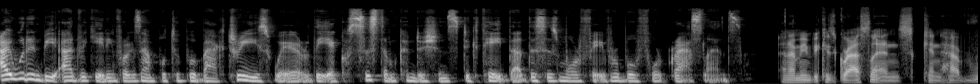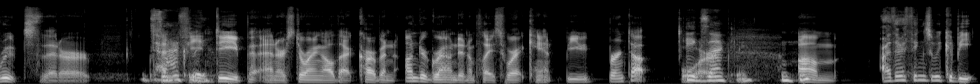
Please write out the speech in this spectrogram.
I wouldn't be advocating, for example, to put back trees where the ecosystem conditions dictate that this is more favorable for grasslands. And I mean, because grasslands can have roots that are exactly. 10 feet deep and are storing all that carbon underground in a place where it can't be burnt up. Or, exactly. Mm-hmm. Um, are there things we could be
